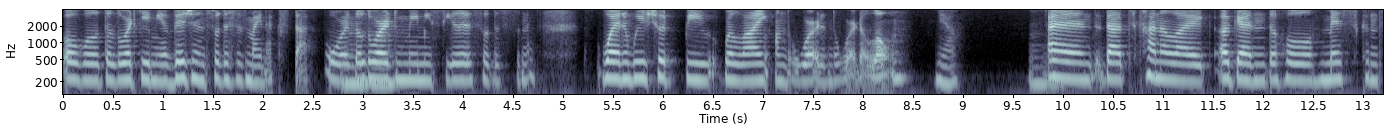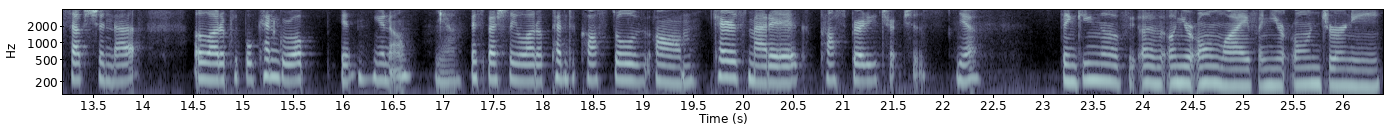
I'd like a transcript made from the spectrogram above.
oh, well, the Lord gave me a vision, so this is my next step. Or the mm-hmm. Lord made me see this, so this is the next. When we should be relying on the Word and the Word alone. Yeah. Mm-hmm. And that's kind of like, again, the whole misconception that a lot of people can grow up in, you know? Yeah. especially a lot of Pentecostal, um, charismatic, prosperity churches. Yeah. Thinking of uh, on your own life and your own journey,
